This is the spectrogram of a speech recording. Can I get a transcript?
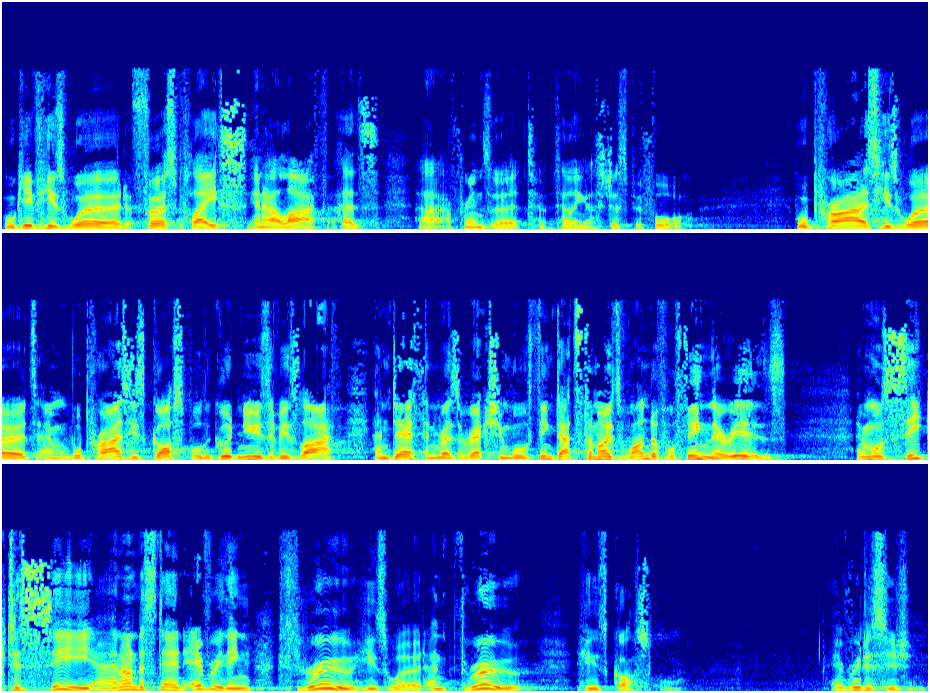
We'll give His word first place in our life, as uh, our friends were t- telling us just before. We'll prize His words and we'll prize His gospel, the good news of His life and death and resurrection. We'll think that's the most wonderful thing there is. And we'll seek to see and understand everything through His word and through His gospel. Every decision,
